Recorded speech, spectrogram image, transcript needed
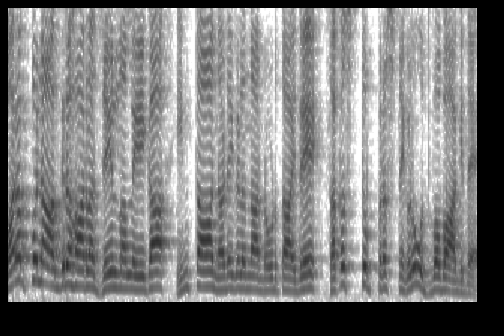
ಪರಪ್ಪನ ಅಗ್ರಹಾರ ಜೈಲ್ನಲ್ಲಿ ಈಗ ಇಂಥ ನಡೆಗಳನ್ನು ನೋಡ್ತಾ ಇದ್ರೆ ಸಾಕಷ್ಟು ಪ್ರಶ್ನೆಗಳು ಉದ್ಭವ ಆಗಿದೆ.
